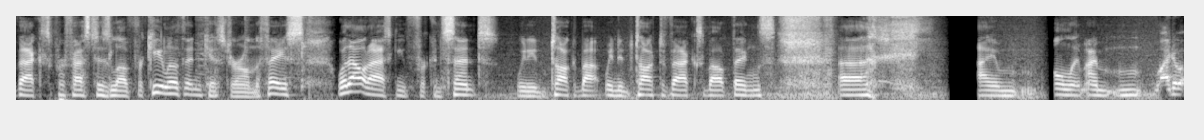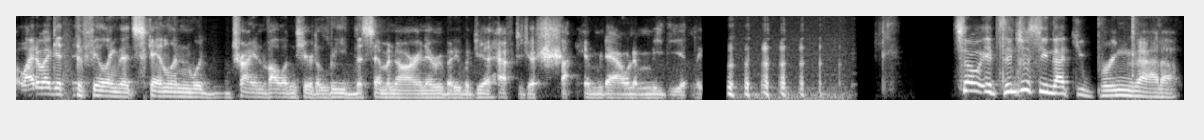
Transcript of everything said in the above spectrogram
Vax professed his love for Keyleth and kissed her on the face without asking for consent. We need to talk about we need to talk to Vax about things. Uh, I am only I'm Why do why do I get the feeling that Scanlan would try and volunteer to lead the seminar, and everybody would have to just shut him down immediately? So it's interesting that you bring that up.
